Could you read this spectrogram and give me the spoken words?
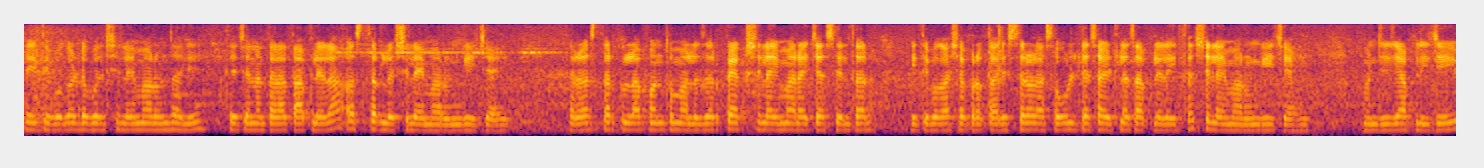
तर इथे बघा डबल शिलाई मारून झाली. त्याच्यानंतर आता आपल्याला अस्तरला शिलाई मारून घ्यायची आहे. तर अस्तरला पण तुम्हाला जर पॅक शिलाई मारायची असेल तर इथे बघा अशा प्रकारे सरळ असं उलट्या साईडलाच आपल्याला इथं शिलाई मारून घ्यायची आहे. म्हणजे जी आपली जी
